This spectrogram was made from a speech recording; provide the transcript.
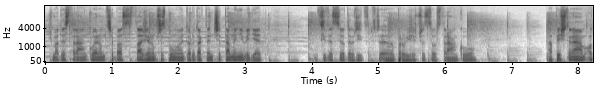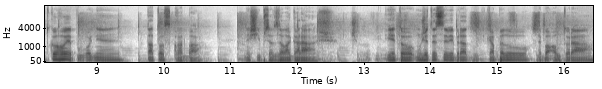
když máte stránku jenom třeba staženou přes půl monitoru, tak ten chat tam není vidět. Musíte si otevřít, eh, prohlížet přes celou stránku. napište nám, od koho je původně tato skladba, než ji převzala garáž. Je to, můžete si vybrat buď kapelu nebo autora.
